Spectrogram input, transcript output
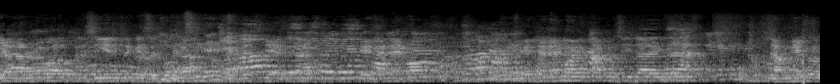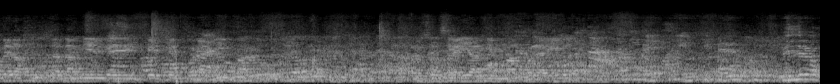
Y ahora luego a los presidentes que se presidentas que tenemos, que tenemos esta cosita detrás, los miembros de la Junta también que, que estén por aquí. No sé si hay alguien más por ahí. Pedro,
